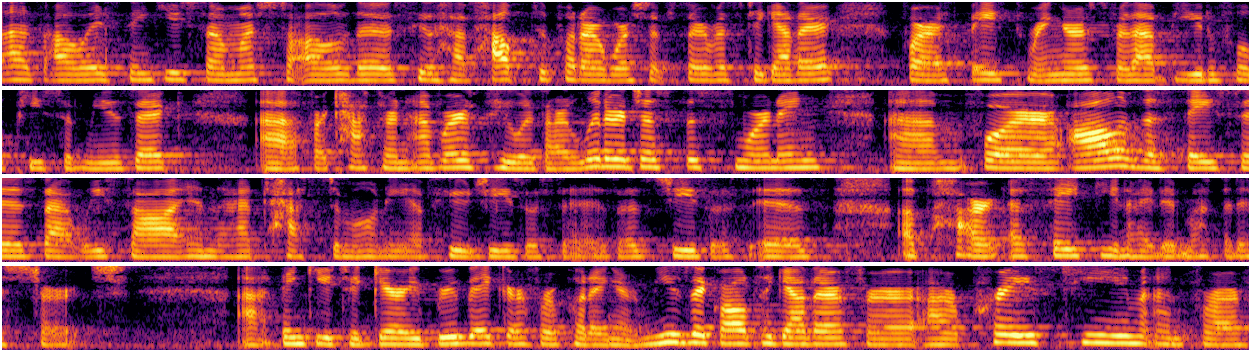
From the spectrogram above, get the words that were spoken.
as always, thank you so much to all of those who have helped to put our worship service together, for our faith ringers for that beautiful piece of music, uh, for Catherine Evers, who was our liturgist this morning, um, for all of the faces that we saw in that testimony of who Jesus is, as Jesus is a part of Faith United Methodist Church. Uh, thank you to Gary Brubaker for putting our music all together, for our praise team, and for our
